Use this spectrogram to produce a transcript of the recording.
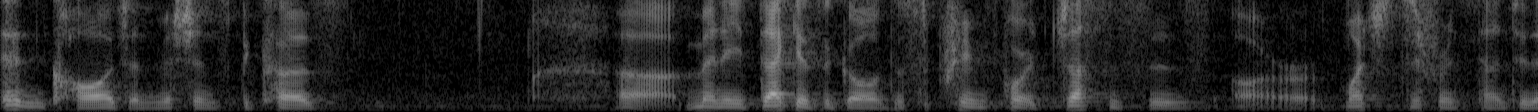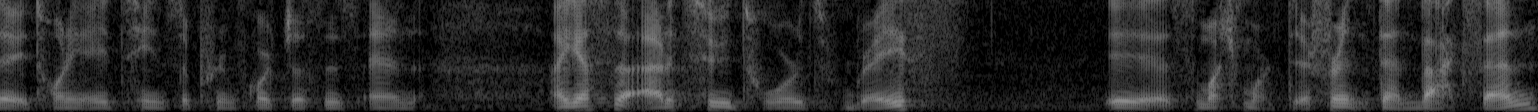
in college admissions because uh, many decades ago, the Supreme Court justices are much different than today, 2018 Supreme Court justice, and I guess the attitude towards race is much more different than back then.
